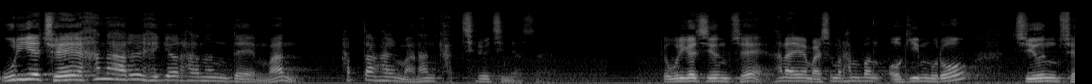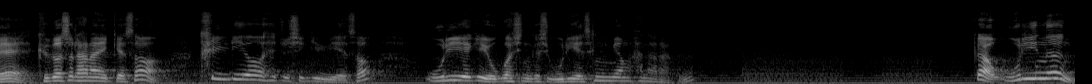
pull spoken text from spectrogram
우리의 죄 하나를 해결하는 데만 합당할 만한 가치를 지녔어요. 그러니까 우리가 지은 죄, 하나님의 말씀을 한번 어김으로 지은 죄, 그것을 하나님께서 클리어 해주시기 위해서 우리에게 요구하시는 것이 우리의 생명 하나라고요. 그러니까 우리는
